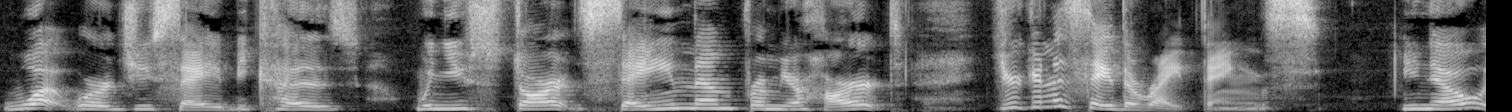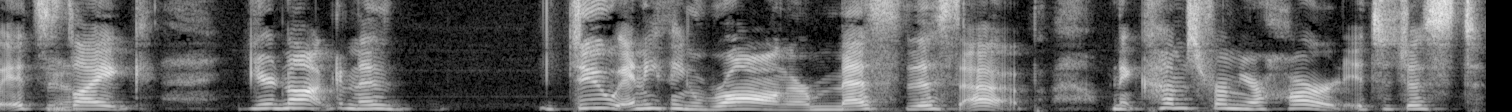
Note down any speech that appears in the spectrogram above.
what words you say because when you start saying them from your heart, you're going to say the right things. You know, it's yeah. like you're not going to do anything wrong or mess this up. When it comes from your heart, it's just,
